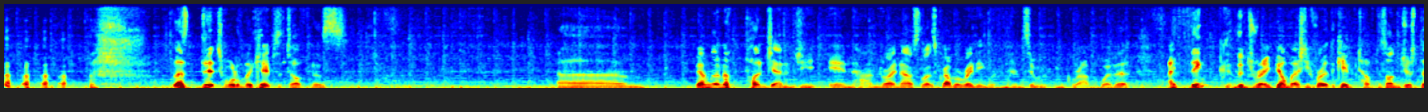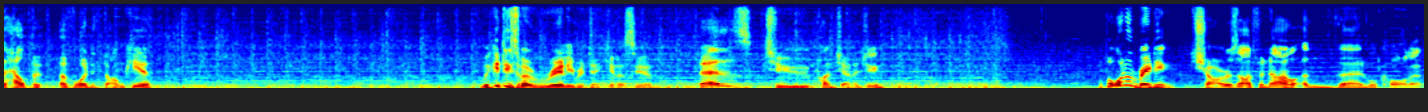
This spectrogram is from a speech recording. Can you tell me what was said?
Let's ditch one of the capes of toughness. Um, we haven't got enough punch energy in hand right now, so let's grab a Radiant Greninja and see what we can grab with it. I think the Drapion will actually throw the cape of toughness on just to help avoid a donk here. We could do something really ridiculous here. There's two punch energy. Put one on Radiant Charizard for now, and then we'll call it.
